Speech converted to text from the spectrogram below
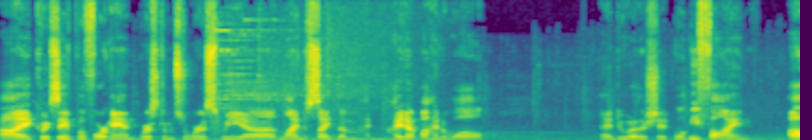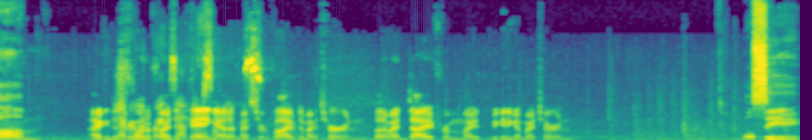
I quick save beforehand. Worst comes to worst, we uh, line of sight them, hide up behind a wall, and do other shit. We'll be fine. Um, I can just Everyone fortify brings out decaying out if I summons. survive to my turn, but I might die from my beginning of my turn. we'll see.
